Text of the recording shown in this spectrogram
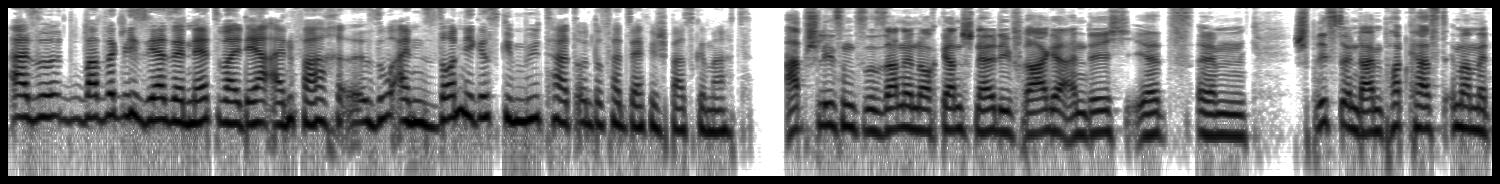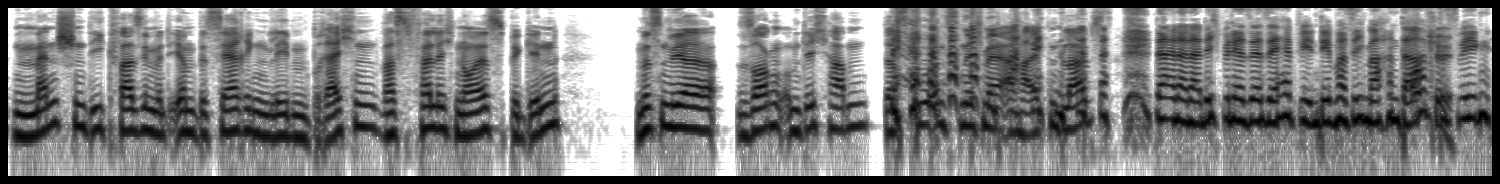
Also war wirklich sehr, sehr nett, weil der einfach so ein sonniges Gemüt hat und das hat sehr viel Spaß gemacht. Abschließend, Susanne, noch ganz schnell die Frage an dich. Jetzt ähm, sprichst du in deinem Podcast immer mit Menschen, die quasi mit ihrem bisherigen Leben brechen, was völlig Neues beginnen. Müssen wir Sorgen um dich haben, dass du uns nicht mehr erhalten bleibst? nein, nein, nein, ich bin ja sehr, sehr happy in dem, was ich machen darf, okay. deswegen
